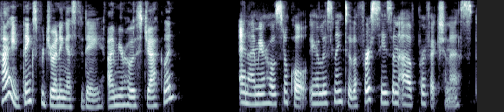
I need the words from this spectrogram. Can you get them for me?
Hi, and thanks for joining us today. I'm your host, Jacqueline. And I'm your host, Nicole. You're listening to the first season of Perfictionist.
